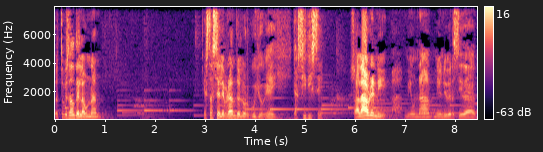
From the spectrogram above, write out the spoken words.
estoy pensando de la UNAM, está celebrando el orgullo gay, y así dice. O sea, la abren y ah, mi UNAM, mi universidad.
